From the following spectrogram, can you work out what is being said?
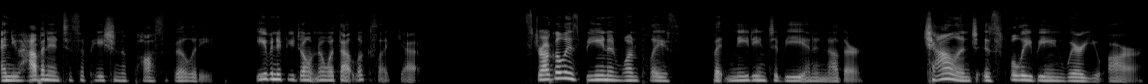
and you have an anticipation of possibility, even if you don't know what that looks like yet. Struggle is being in one place, but needing to be in another. Challenge is fully being where you are.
